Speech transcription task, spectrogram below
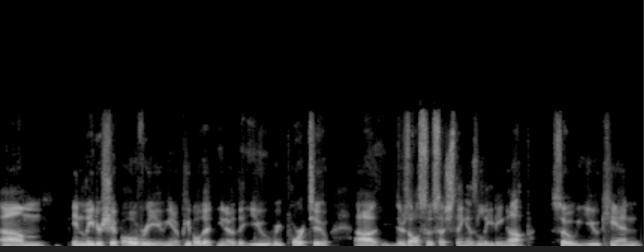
um in leadership over you you know people that you know that you report to uh there's also such thing as leading up so you can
